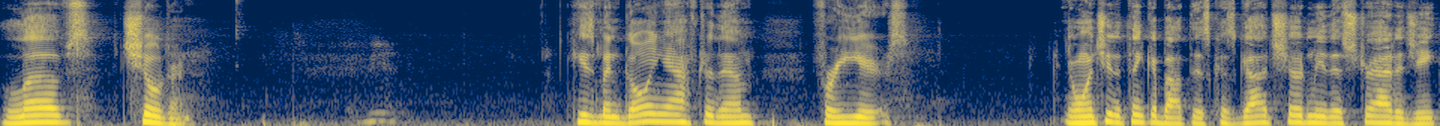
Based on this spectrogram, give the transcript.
loves children. He's been going after them for years. I want you to think about this because God showed me this strategy,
